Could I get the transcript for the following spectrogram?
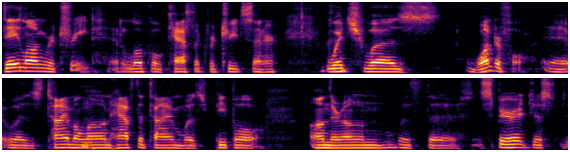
day long retreat at a local Catholic retreat center, okay. which was wonderful. It was time hmm. alone. Half the time was people on their own with the spirit, just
